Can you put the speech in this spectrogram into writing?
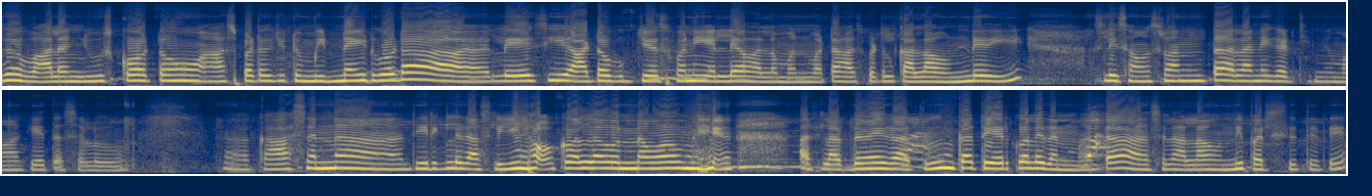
సో వాళ్ళని చూసుకోవటం హాస్పిటల్ చుట్టూ మిడ్ నైట్ కూడా లేచి ఆటో బుక్ చేసుకొని వెళ్ళే వాళ్ళం అనమాట హాస్పిటల్కి అలా ఉండేది. అసలు ఈ సంవత్సరం అంతా అలానే గడిచింది మాకైతే అసలు. కాసన్న తిరగలేదు. అసలు ఈ లోకంలో ఉన్నామో మే అసలు అర్థమే కాదు. ఇంకా తేరుకోలేదన్నమాట. అసలు అలా ఉంది పరిస్థితి అయితే.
